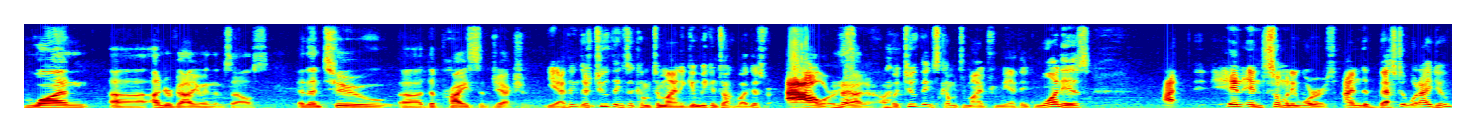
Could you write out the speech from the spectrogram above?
one uh, undervaluing themselves, and then two uh, the price objection? Yeah, I think there's two things that come to mind. Again, we can talk about this for hours. But two things come to mind for me. I think one is, in in so many words, I'm the best at what I do.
